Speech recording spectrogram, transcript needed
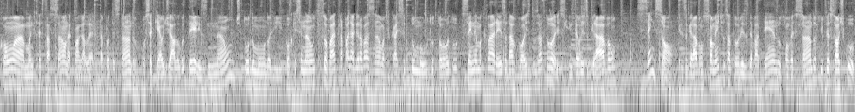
com a manifestação, né, com a galera que está protestando, você quer o diálogo deles, não de todo mundo ali, porque senão isso só vai atrapalhar a gravação, vai ficar esse tumulto todo sem nenhuma clareza da voz dos atores. Então eles gravam sem som. Eles gravam somente os atores debatendo, conversando e o pessoal, tipo.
